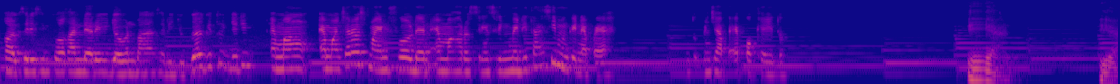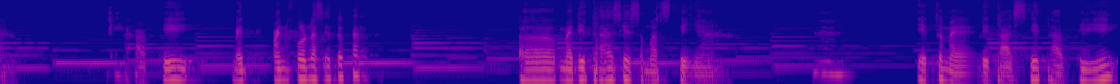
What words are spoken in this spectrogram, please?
kalau bisa disimpulkan dari jawaban Pak Hans tadi juga gitu, jadi emang emang cara harus mindful dan emang harus sering-sering meditasi mungkin ya Pak ya untuk mencapai epoke itu. Iya, iya. Oke. Tapi med- mindfulness itu kan eh, meditasi semestinya. Hmm. Itu meditasi tapi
